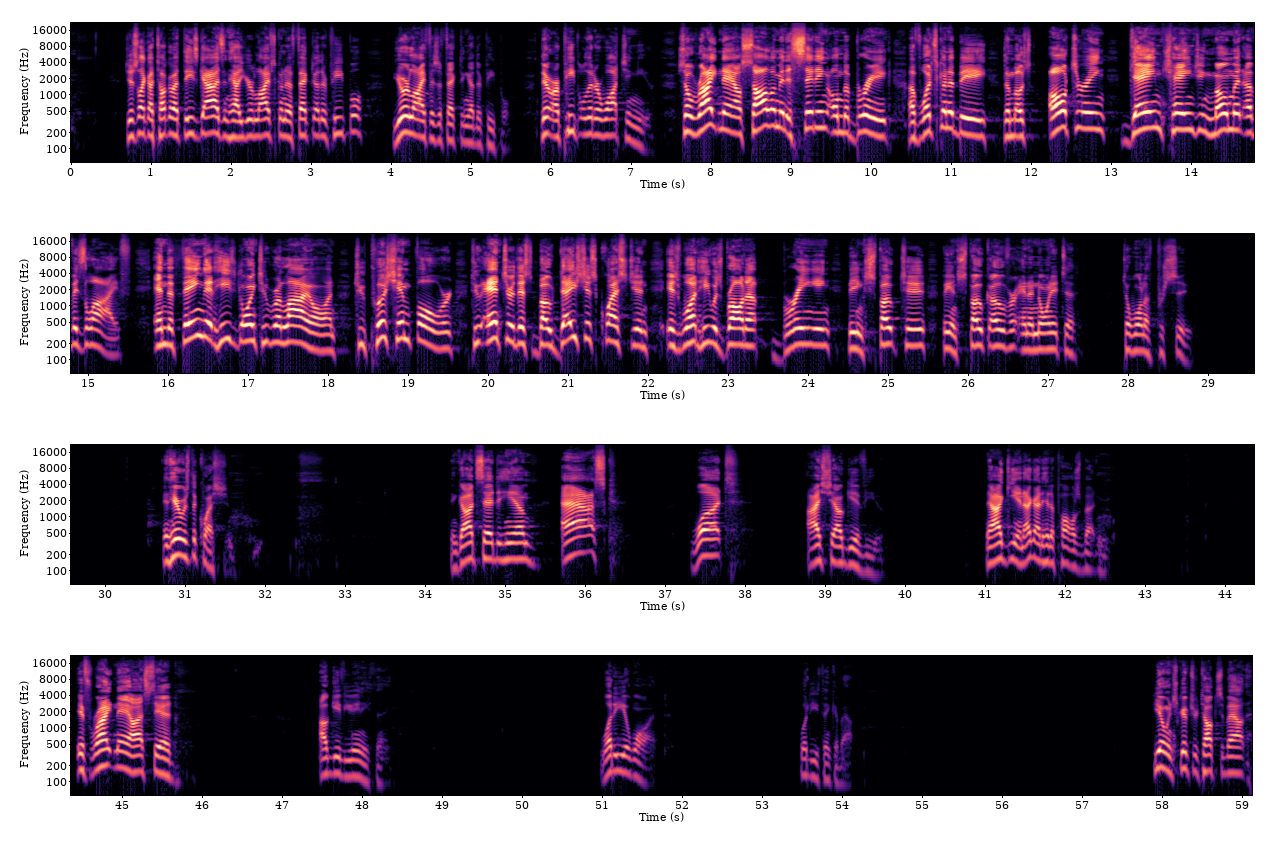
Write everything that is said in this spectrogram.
Just like I talk about these guys and how your life's going to affect other people, your life is affecting other people. There are people that are watching you. So, right now, Solomon is sitting on the brink of what's going to be the most altering, game changing moment of his life. And the thing that he's going to rely on to push him forward to answer this bodacious question is what he was brought up bringing, being spoke to, being spoke over, and anointed to, to want to pursue. And here was the question. And God said to him, Ask what I shall give you. Now, again, I got to hit a pause button. If right now I said, I'll give you anything, what do you want? What do you think about? You know, when Scripture talks about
